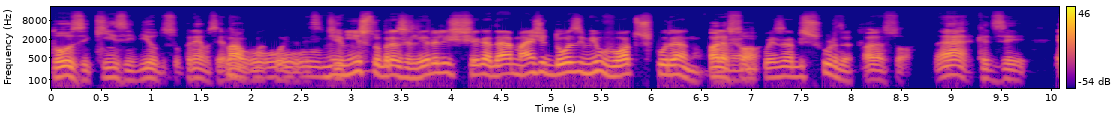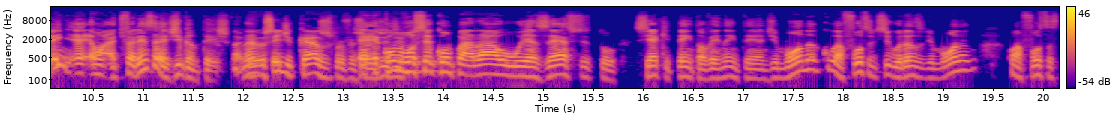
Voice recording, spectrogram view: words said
12, 15 mil do Supremo, sei lá, Não, alguma coisa desse o tipo. O ministro brasileiro ele chega a dar mais de 12 mil votos por ano. Olha é só. uma coisa absurda. Olha só. É, quer dizer, é, é, a diferença é gigantesca. Né? Eu sei de casos, professor. É, é como de... você comparar o exército, se é que tem, talvez nem tenha, de Mônaco, a força de segurança de Mônaco, com a Força de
